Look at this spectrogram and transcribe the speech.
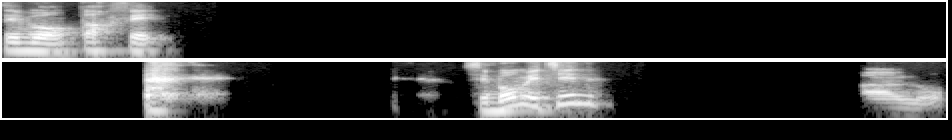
C'est bon, parfait. C'est bon, Métine Ah non.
